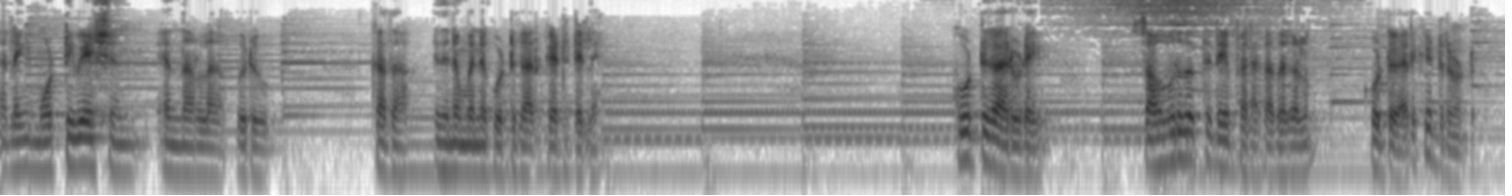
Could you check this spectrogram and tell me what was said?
അല്ലെങ്കിൽ മോട്ടിവേഷൻ എന്നുള്ള ഒരു കഥ ഇതിനു മുന്നേ കൂട്ടുകാർ കേട്ടിട്ടില്ലേ? കൂട്ടുകാരുടെയും സൗഹൃദത്തിന്റെയും പല കഥകളും കൂട്ടുകാർ കേട്ടിട്ടുണ്ട്.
